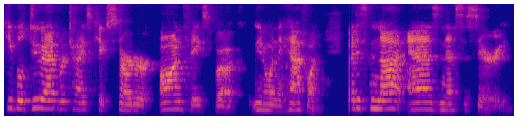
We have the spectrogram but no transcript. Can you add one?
People do advertise Kickstarter on Facebook, you know, when they have one, but it's not as necessary.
